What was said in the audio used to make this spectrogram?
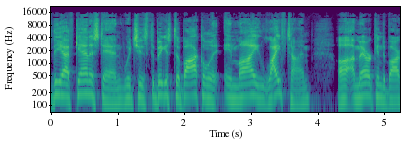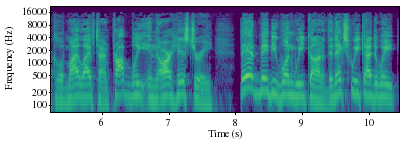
the Afghanistan, which is the biggest debacle in my lifetime, uh, American debacle of my lifetime, probably in our history, they had maybe one week on it. The next week, I had to wait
